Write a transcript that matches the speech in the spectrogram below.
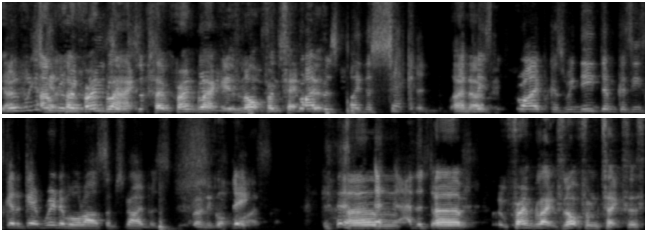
Yeah. we're Um, so Frank Black. So Frank Black is not from Texas. subscribers by the second. I And know. Please subscribe because we need them because he's going to get rid of all our subscribers. We've only got five. Um, At the door. Um, Frank Black's not from Texas.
